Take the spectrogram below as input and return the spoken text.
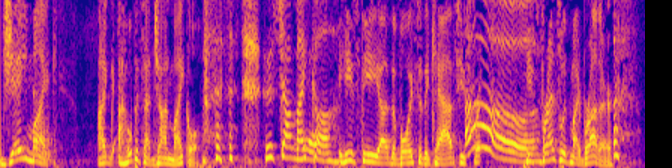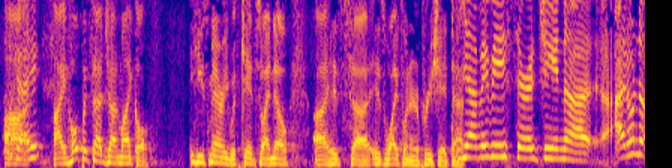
J. Mike. I, I hope it's not John Michael. Who's John Michael? He's the uh, the voice of the Cavs. He's fri- Oh. he's friends with my brother. Okay. Uh, I hope it's not John Michael. He's married with kids, so I know uh, his uh, his wife wouldn't appreciate that. Yeah, maybe Sara Jean. Uh, I don't know.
